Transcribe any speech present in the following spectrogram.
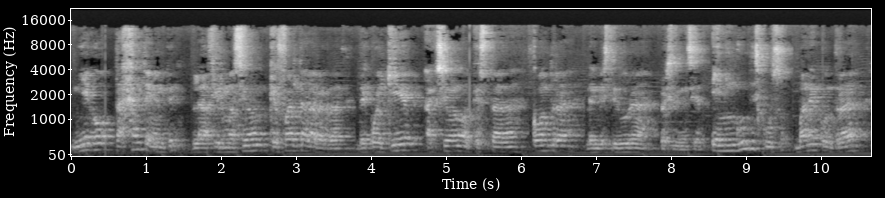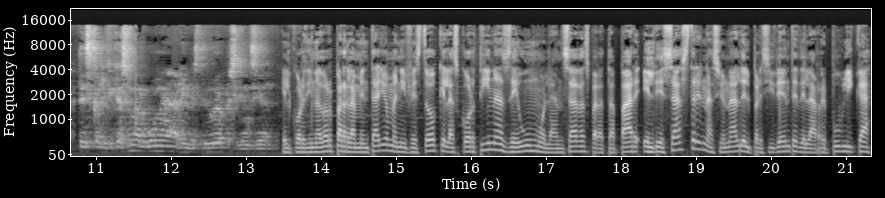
Niego tajantemente la afirmación que falta la verdad de cualquier acción orquestada contra la investidura presidencial. En ningún discurso van a encontrar descalificación alguna a la investidura presidencial. El coordinador parlamentario manifestó que las cortinas de humo lanzadas para tapar el desastre nacional del presidente de la República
